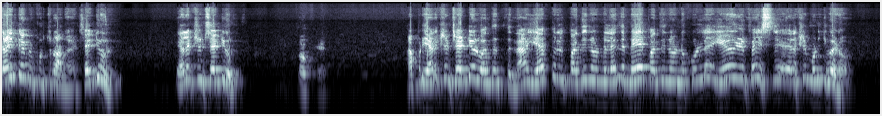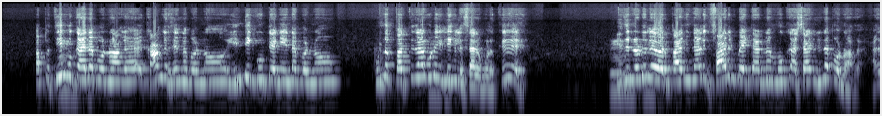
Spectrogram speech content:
டைம் டேபிள் கொடுத்துருவாங்க. Schedule election schedule okay. அப்படி எலெக்ஷன் ஷெட்யூல் வந்துச்சுன்னா ஏப்ரல் பதினொன்னுல இருந்து மே பதினொன்னுக்குள்ள ஏழு ஃபேஸ் எலெக்ஷன் முடிஞ்சு போயிடும். அப்ப திமுக என்ன பண்ணுவாங்க? காங்கிரஸ் என்ன பண்ணும்? இந்தி கூட்டணி என்ன பண்ணும்? இன்னும் பத்து நாள் கூட இல்லைங்களே சார் உங்களுக்கு. இது நடுவில் ஒரு பதினஞ்சு நாளைக்கு ஃபாரின் போயிட்டாருன்னா மு க ஸ்டாலின் என்ன பண்ணுவாங்க? அது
